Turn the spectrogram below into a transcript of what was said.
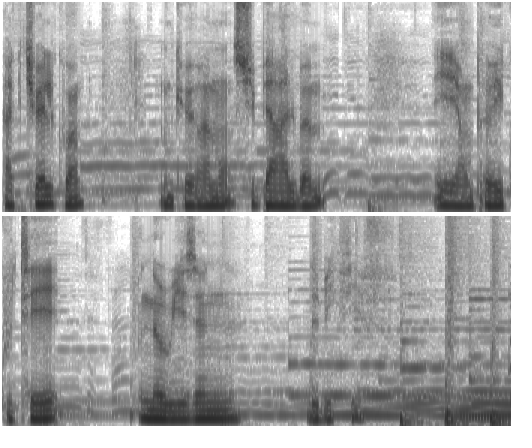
actuelle, quoi. Donc vraiment super album. Et on peut écouter No Reason de Big Thief.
